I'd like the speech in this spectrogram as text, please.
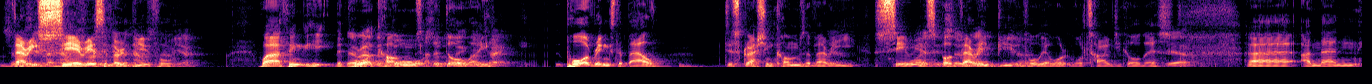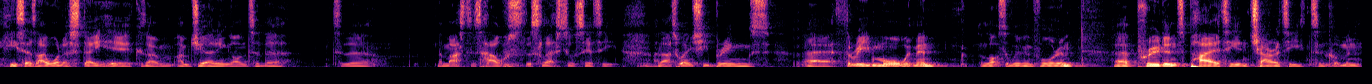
very serious and very beautiful. Well, I think he, the They're at porter the comes door at the doorway. okay. The porter rings the bell. Discretion comes, a very serious but so very late, you beautiful. Yeah, what, what time do you call this? Yeah. Uh, and then he says, "I want to stay here because I'm I'm journeying on to the to the the master's house, the celestial city." And that's when she brings uh, three more women, lots of women for him, uh, prudence, piety, and charity to come and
